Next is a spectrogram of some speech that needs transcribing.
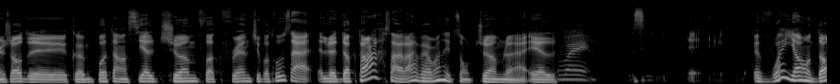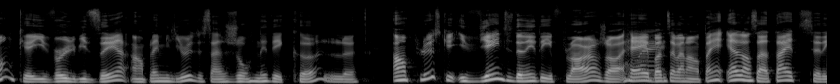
un genre de comme potentiel chum, fuck friend, je sais pas trop. Ça, le docteur, ça a l'air vraiment d'être son chum là, à elle. Ouais. Euh, Voyons donc qu'il veut lui dire en plein milieu de sa journée d'école. En plus qu'il vient de lui donner des fleurs, genre Hey, Ouais. bonne Saint-Valentin. Elle, dans sa tête, c'est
